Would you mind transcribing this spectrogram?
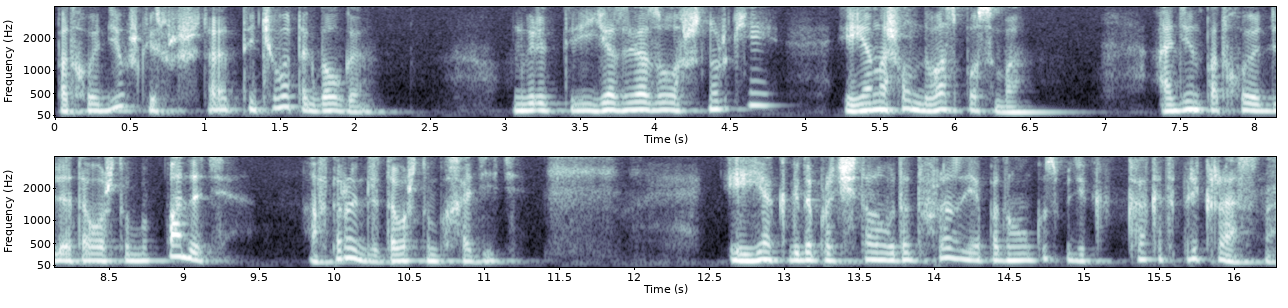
Подходит девушка и спрашивает, а ты чего так долго? Он говорит, я завязывал шнурки, и я нашел два способа. Один подходит для того, чтобы падать, а второй для того, чтобы ходить. И я, когда прочитал вот эту фразу, я подумал, господи, как, это прекрасно.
